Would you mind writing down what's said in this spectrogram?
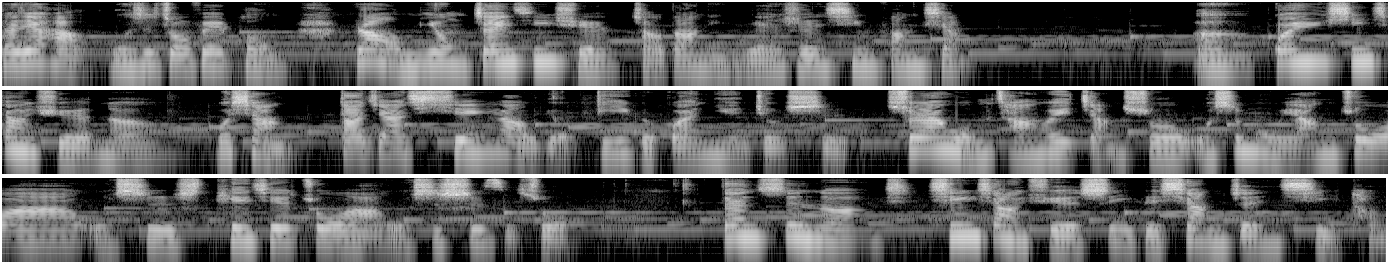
大家好，我是周飞鹏，让我们用占星学找到你人生新方向。呃，关于星象学呢，我想大家先要有第一个观念，就是虽然我们常会讲说我是母羊座啊，我是天蝎座啊，我是狮子座。但是呢，星象学是一个象征系统，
